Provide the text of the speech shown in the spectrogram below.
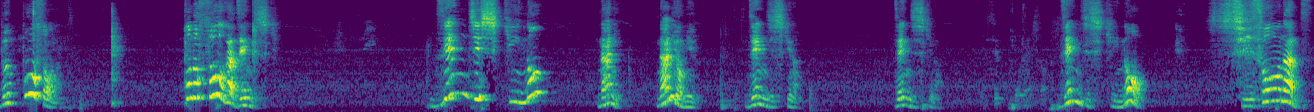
仏法僧なんです。この僧が全知識。全知識の何？何を見る？全知識の。全知識の。全知識の思想なんです。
